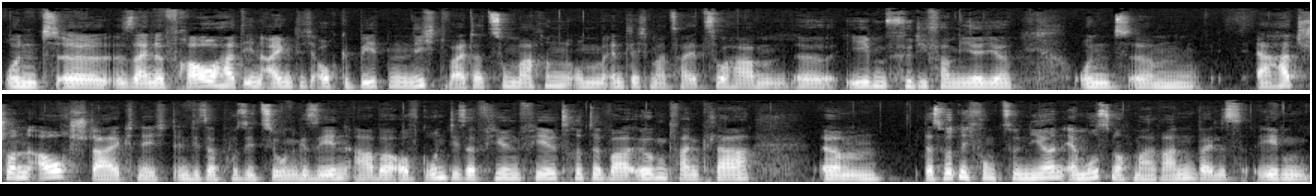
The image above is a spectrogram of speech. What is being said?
Und äh, seine Frau hat ihn eigentlich auch gebeten, nicht weiterzumachen, um endlich mal Zeit zu haben, eben für die Familie. Und ähm, er hat schon auch Stahlknecht in dieser Position gesehen, aber aufgrund dieser vielen Fehltritte war irgendwann klar, ähm, das wird nicht funktionieren. Er muss noch mal ran, weil es eben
